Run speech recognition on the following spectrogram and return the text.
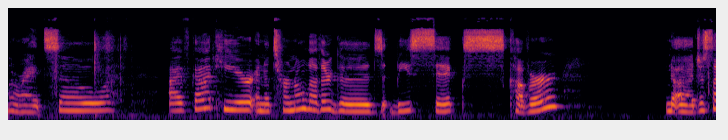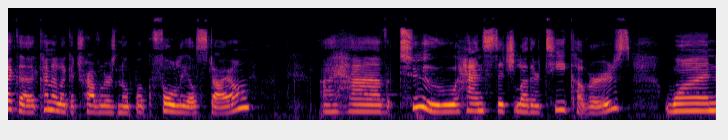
All right, so I've got here an Eternal Leather Goods B6 cover. Uh, just like a, kind of like a traveler's notebook folio style. I have two hand-stitched leather T covers. One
